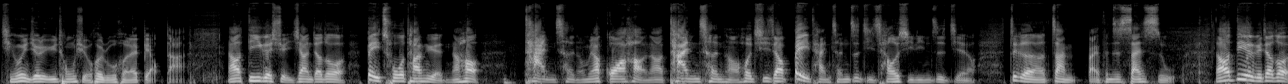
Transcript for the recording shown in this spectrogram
请问你觉得于同学会如何来表达？然后第一个选项叫做被戳汤圆，然后。坦诚，我们要挂号，然后坦诚哈，或其实叫被坦诚自己抄袭林志坚哦，这个占百分之三十五。然后第二个叫做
